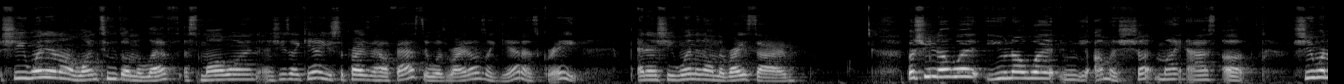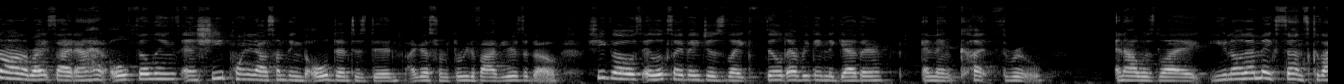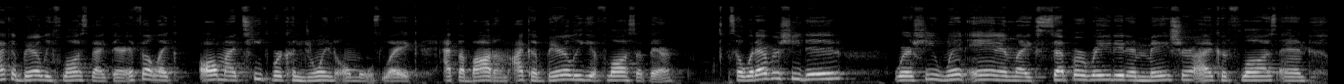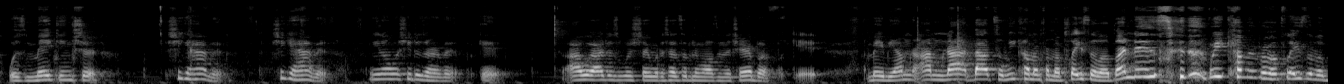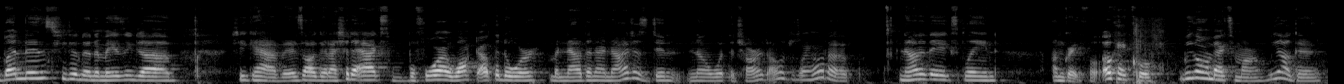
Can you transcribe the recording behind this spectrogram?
she went in on one tooth on the left, a small one, and she's like, Yeah, you're surprised at how fast it was, right? I was like, Yeah, that's great. And then she went in on the right side. But you know what? You know what? I'm going to shut my ass up. She went on the right side and I had old fillings and she pointed out something the old dentist did, I guess from three to five years ago. She goes, it looks like they just like filled everything together and then cut through. And I was like, you know, that makes sense because I could barely floss back there. It felt like all my teeth were conjoined almost like at the bottom. I could barely get floss up there. So whatever she did, where she went in and like separated and made sure I could floss and was making sure she can have it. She can have it. You know what? She deserve it. Forget. I would. I just wish they would have said something while I was in the chair, but forget. Maybe I'm. Not, I'm not about to. We coming from a place of abundance. we coming from a place of abundance. She did an amazing job. She can have it. It's all good. I should have asked before I walked out the door, but now that I know, I just didn't know what to charge. I was just like, hold up. Now that they explained, I'm grateful. Okay, cool. We going back tomorrow. We all good.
